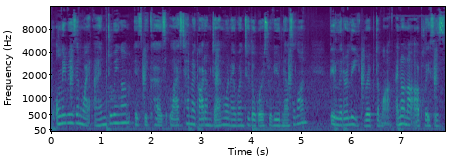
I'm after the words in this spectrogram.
The only reason why I'm doing them is because last time I got them done when I went to the worst reviewed nail salon, they literally ripped them off. I know not all places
